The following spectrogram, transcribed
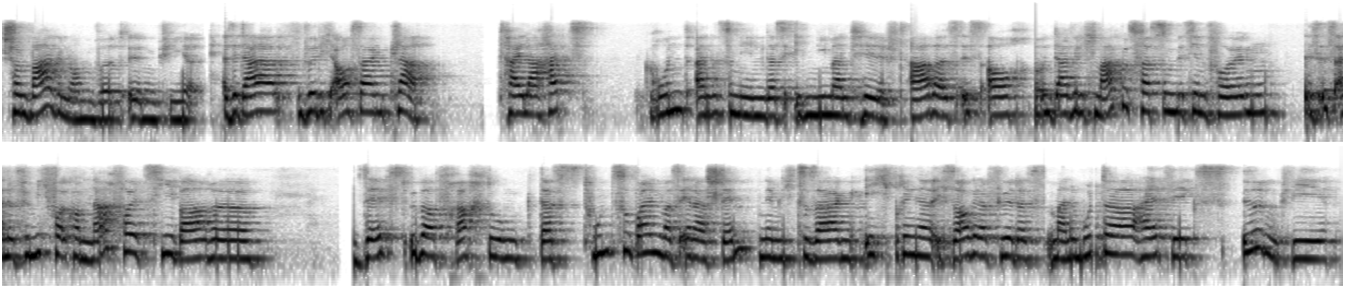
schon wahrgenommen wird irgendwie. Also da würde ich auch sagen, klar, Tyler hat Grund anzunehmen, dass ihnen niemand hilft. Aber es ist auch, und da will ich Markus fast so ein bisschen folgen, es ist eine für mich vollkommen nachvollziehbare Selbstüberfrachtung, das tun zu wollen, was er da stemmt, nämlich zu sagen, ich bringe, ich sorge dafür, dass meine Mutter halbwegs irgendwie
